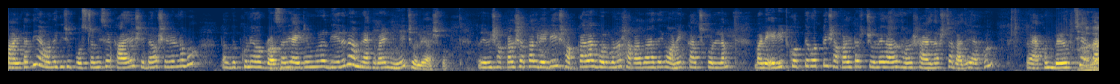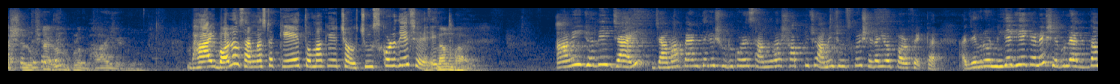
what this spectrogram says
মালটা দিয়ে আমাদের কিছু পোস্ট অফিসের কাজ আছে সেটাও সেরে নেব। ততক্ষণে ও গ্রসারি আইটেমগুলো দিয়ে দেবে আমরা একেবারে নিয়ে চলে আসব। তো জন্য সকাল সকাল রেডি সকাল আর বলব না সকালবেলা থেকে অনেক কাজ করলাম। মানে এডিট করতে করতেই সকালটা চলে গেল ধরো সাড়ে দশটা বাজে এখন। তো এখন বেরোচ্ছি আর তার সাথে। সাথে ভাই বলো সানগ্লাসটা কে তোমাকে চুজ করে দিয়েছে? ভাই। আমি যদি যাই জামা প্যান্ট থেকে শুরু করে সানগ্লাস সব কিছু আমি চুজ করি সেটাই ওর পারফেক্ট হয়। আর যেগুলো নিজে গিয়ে কেনে সেগুলো একদম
